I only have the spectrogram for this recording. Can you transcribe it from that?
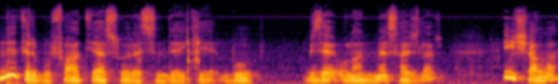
Nedir bu Fatiha suresindeki bu bize olan mesajlar? İnşallah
